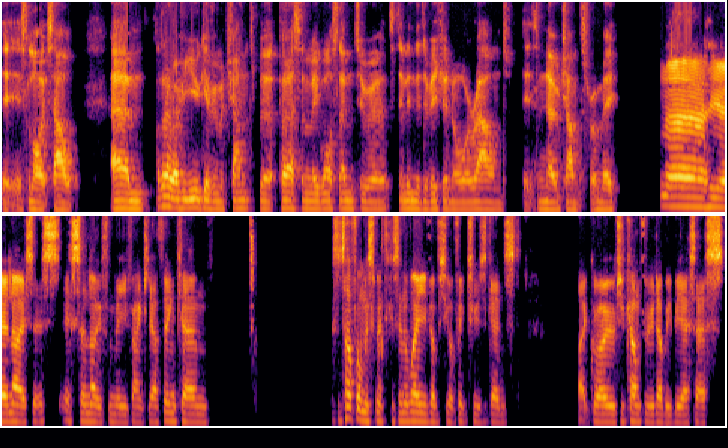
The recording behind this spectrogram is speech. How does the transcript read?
it's lights out. Um, I don't know whether you give him a chance, but personally, whilst them two are still in the division or around, it's no chance from me. Uh, yeah, no, it's, it's, it's a no for me, frankly. I think um, it's a tough one with Smith because, in a way, you've obviously got victories against like Groves, you come through WBSS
